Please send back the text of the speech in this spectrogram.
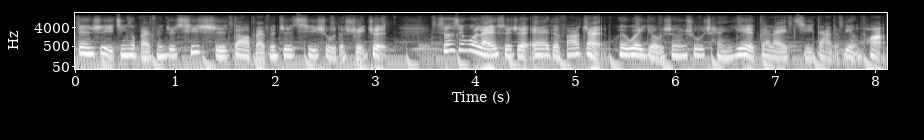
但是已经有百分之七十到百分之七十五的水准。相信未来随着 AI 的发展，会为有声书产业带来极大的变化。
